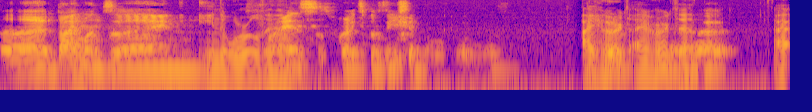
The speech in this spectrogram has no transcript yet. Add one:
uh, diamonds uh, in in the world. yeah. France for exposition. I heard. I heard that. Uh, I,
